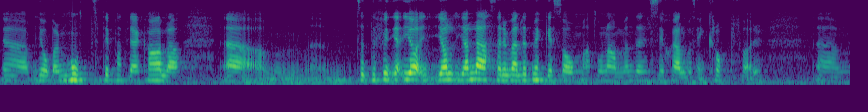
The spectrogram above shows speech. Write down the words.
eh, jobbar mot det patriarkala. Ehm, så det, jag, jag, jag läser det väldigt mycket som att hon använder sig själv och sin kropp för ehm,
